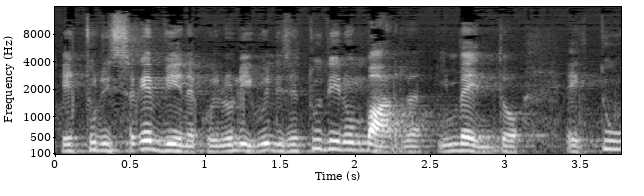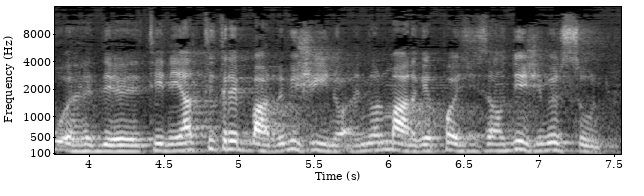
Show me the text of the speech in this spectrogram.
e il turista che viene è quello lì. Quindi se tu tieni un bar, invento, e tu eh, tieni altri tre bar vicino, è normale che poi ci siano dieci persone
